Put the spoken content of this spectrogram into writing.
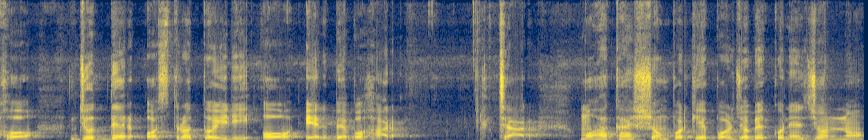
খ, যুদ্ধের অস্ত্র তৈরি ও এর ব্যবহার। চার, মহাকাশ সম্পর্কে পর্যবেক্ষণের জন্য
